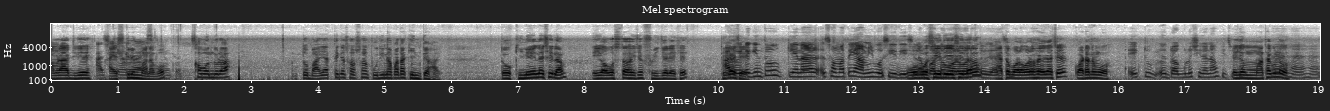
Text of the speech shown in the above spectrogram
আমরা আজকে আইসক্রিম বানাবো। দেখো বন্ধুরা তো বাজার থেকে সবসময় পুদিনা পাতা কিনতে হয়। তো কিনে এনেছিলাম এই অবস্থা হয়েছে ফ্রিজে রেখে। ঠিক আছে? এটা কিন্তু কেনার সময়তেই আমি বসিয়ে দিয়েছিলাম ও দিয়েছিলাম বসিয়ে দিয়েছিল। এত বড় বড় হয়ে গেছে কটা নেব? একটু ডগগুলো ছিঁড়ে নাও কিছু এই যে মাথাগুলো? হ্যাঁ হ্যাঁ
